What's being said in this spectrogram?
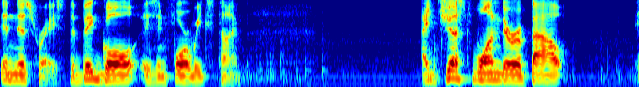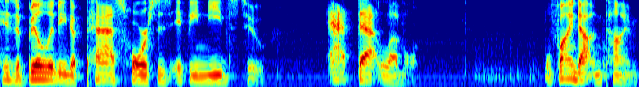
in this race. The big goal is in four weeks' time. I just wonder about his ability to pass horses if he needs to at that level. We'll find out in time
